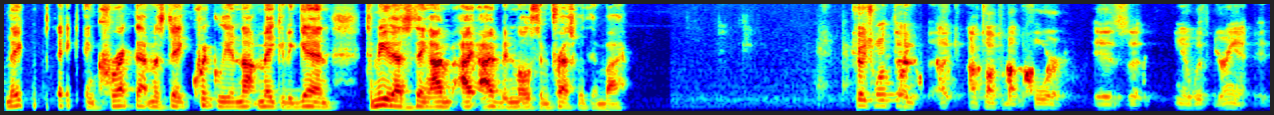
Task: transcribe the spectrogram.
make a mistake and correct that mistake quickly and not make it again, to me, that's the thing I'm I, i have been most impressed with him by. Coach, one thing I've talked about before is that you know with Grant, it,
